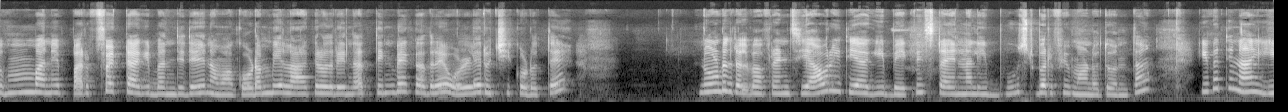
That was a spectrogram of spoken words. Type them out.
ತುಂಬಾ ಪರ್ಫೆಕ್ಟಾಗಿ ಬಂದಿದೆ. ನಾವು ಆ ಗೋಡಂಬಿಯಲ್ಲಿ ಹಾಕಿರೋದ್ರಿಂದ ತಿನ್ನಬೇಕಾದ್ರೆ ಒಳ್ಳೆ ರುಚಿ ಕೊಡುತ್ತೆ. ನೋಡಿದ್ರಲ್ವಾ ಫ್ರೆಂಡ್ಸ್ ಯಾವ ರೀತಿಯಾಗಿ ಬೇಕ್ರಿ ಸ್ಟೈಲ್ನಲ್ಲಿ ಬೂಸ್ಟ್ ಬರ್ಫಿ ಮಾಡೋದು ಅಂತ? ಇವತ್ತಿನ ಈ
